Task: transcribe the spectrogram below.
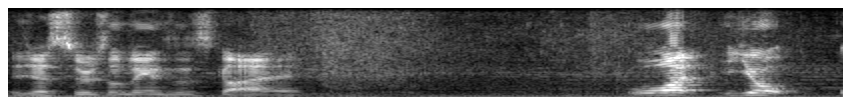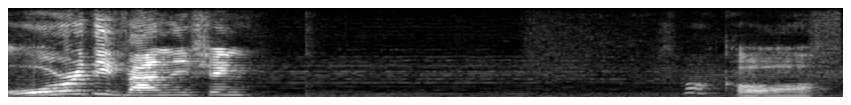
It just threw something into the sky. What? You're already vanishing? Fuck off.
